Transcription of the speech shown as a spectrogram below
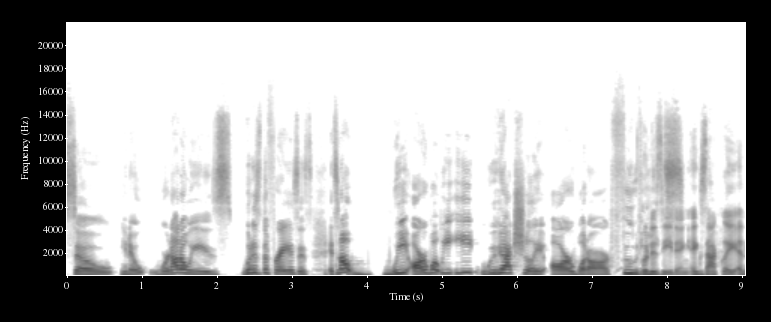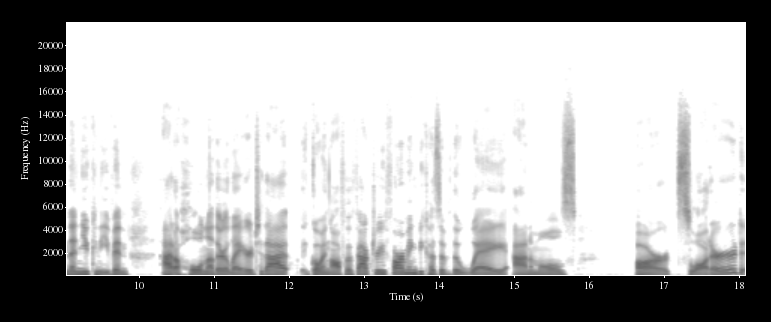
So, you know, we're not always what is the phrase? It's it's not we are what we eat. We actually are what our food, Food eats. is eating. Exactly. And then you can even add a whole nother layer to that going off of factory farming because of the way animals are slaughtered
